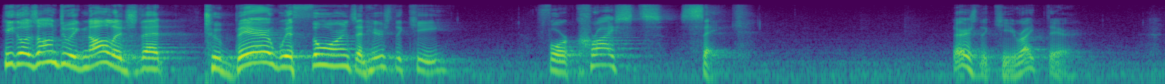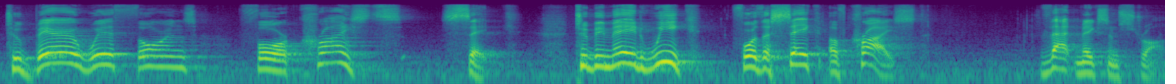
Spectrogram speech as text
He goes on to acknowledge that to bear with thorns, and here's the key, for Christ's sake. There's the key right there. To bear with thorns for Christ's sake. To be made weak for the sake of Christ, that makes him strong.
